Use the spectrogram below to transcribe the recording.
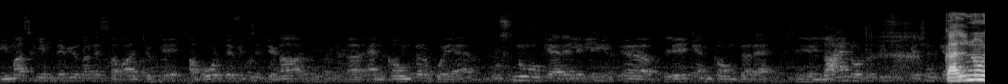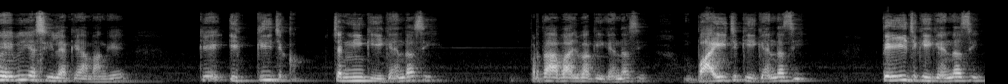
ਬੀਮਾ ਸਕੀਮ ਤੇ ਵੀ ਉਹਨਾਂ ਨੇ ਸਵਾਲ ਚੁੱਕੇ ਅਬੋਰ ਦੇ ਵਿੱਚ ਜਿਹੜਾ ਐਨਕਾਊਂਟਰ ਹੋਇਆ ਹੈ, ਉਸ ਨੂੰ ਉਹ ਕਹਿ ਰਹੇ ਨੇ ਕਿ ਫੇਕ ਐਨਕਾਊਂਟਰ ਹੈ। ਲਾ ਐਂਡ ਆਰਡਰ ਦੀ ਸਿਚੁਏਸ਼ਨ ਕੱਲ ਨੂੰ ਇਹ ਵੀ ਅਸੀਂ ਲੈ ਕੇ ਆਵਾਂਗੇ। ਕਿ 21 ਚ ਚੰਨੀ ਕੀ ਕਹਿੰਦਾ ਸੀ? ਪ੍ਰਤਾਪ ਬਾਜਵਾ ਕੀ ਕਹਿੰਦਾ ਸੀ? 22 ਚ ਕੀ ਕਹਿੰਦਾ ਸੀ? 23 ਚ ਕੀ ਕਹਿੰਦਾ ਸੀ?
